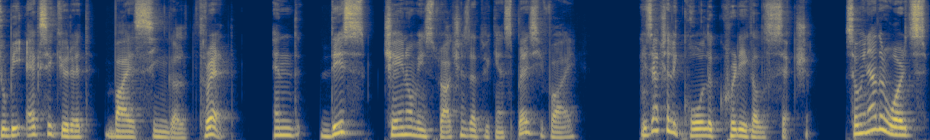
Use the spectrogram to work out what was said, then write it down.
to be executed by a single thread. And this chain of instructions that we can specify is actually called a critical section. So in other words,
